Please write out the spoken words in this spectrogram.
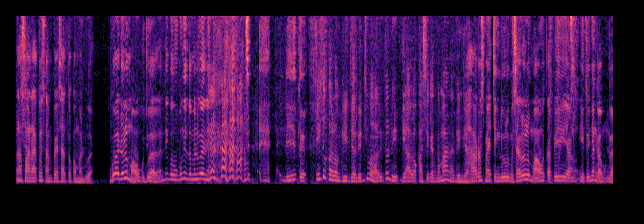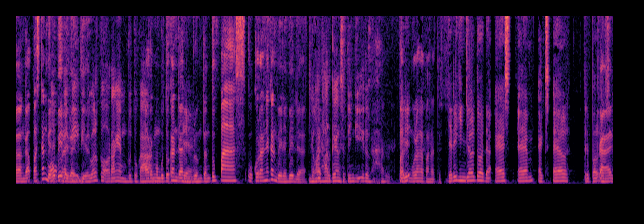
800 sampai 1,2 gue dulu mau jual nanti gue hubungin temen gue nih. Di itu. Itu kalau ginjal dijual itu di, dialokasikan ke mana ginjal? harus matching dulu. Misalnya lu mau tapi yang itunya nggak nggak nggak pas kan beda beda oh, ganjil. dijual ke orang yang membutuhkan. Orang membutuhkan dan Iya. belum tentu pas. Ukurannya kan beda beda dengan harga yang setinggi itu. paling Jadi- murah 800 Jadi ginjal tuh ada S, M, XL, triple XL.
